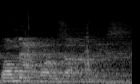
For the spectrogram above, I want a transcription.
while Matt warms up on these.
